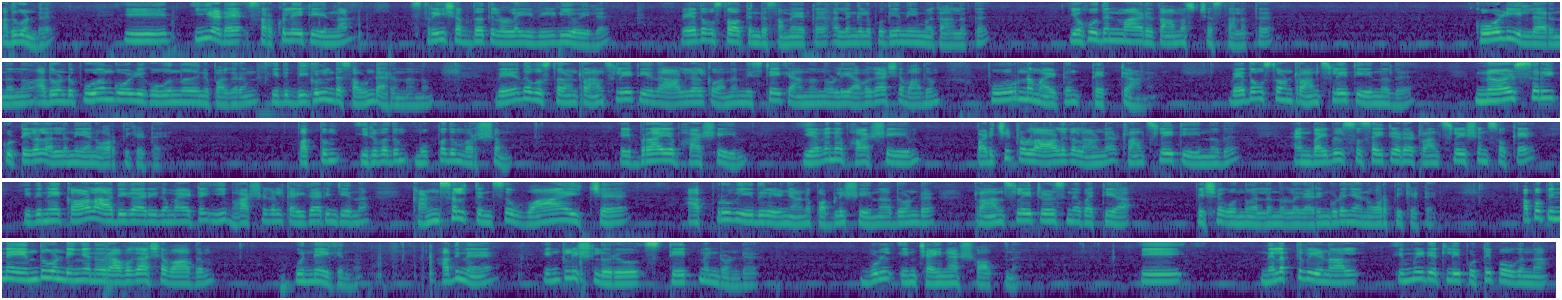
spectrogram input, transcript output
അതുകൊണ്ട് ഈ ഈയിടെ സർക്കുലേറ്റ് ചെയ്യുന്ന സ്ത്രീ ശബ്ദത്തിലുള്ള ഈ വീഡിയോയിൽ വേദപുസ്തകത്തിന്റെ സമയത്ത് അല്ലെങ്കിൽ പുതിയ നിയമകാലത്ത് യഹൂദന്മാർ താമസിച്ച സ്ഥലത്ത് കോഴിയില്ലായിരുന്നെന്നും അതുകൊണ്ട് പൂവൻകോഴി കൂവുന്നതിന് പകരം ഇത് ബിഗുളിന്റെ സൗണ്ടായിരുന്നെന്നും വേദപുസ്തകം ട്രാൻസ്ലേറ്റ് ചെയ്ത ആളുകൾക്ക് വന്ന മിസ്റ്റേക്ക് ആണെന്നുള്ള ഈ അവകാശവാദം പൂർണമായിട്ടും തെറ്റാണ്. വേദപുസ്തകം ട്രാൻസ്ലേറ്റ് ചെയ്യുന്നത് നഴ്സറി കുട്ടികൾ അല്ലെന്ന് ഞാൻ ഓർപ്പിക്കട്ടെ. പത്തും ഇരുപതും മുപ്പതും വർഷം എബ്രായ ഭാഷയും യവന ഭാഷയും പഠിച്ചിട്ടുള്ള ആളുകളാണ് ട്രാൻസ്ലേറ്റ് ചെയ്യുന്നത് ആൻഡ് ബൈബിൾ സൊസൈറ്റിയുടെ ട്രാൻസ്ലേഷൻസൊക്കെ ഇതിനേക്കാൾ ആധികാരികമായിട്ട് ഈ ഭാഷകൾ കൈകാര്യം ചെയ്യുന്ന കൺസൾട്ടൻസ് വായിച്ച് അപ്രൂവ് ചെയ്ത് കഴിഞ്ഞാണ് പബ്ലിഷ് ചെയ്യുന്നത്. അതുകൊണ്ട് ട്രാൻസ്ലേറ്റേഴ്സിന് പറ്റിയ പിശകൊന്നും അല്ലെന്നുള്ള കാര്യം കൂടെ ഞാൻ ഓർപ്പിക്കട്ടെ. അപ്പോൾ പിന്നെ എന്തുകൊണ്ട് ഇങ്ങനെ ഒരു അവകാശവാദം ഉന്നയിക്കുന്നു? അതിന് ഇംഗ്ലീഷിലൊരു സ്റ്റേറ്റ്മെന്റ് ഉണ്ട്. ബുൾ ഇൻ ചൈന ഷോപ്പ്ന്ന് ഈ നിലത്ത് വീണാൽ ഇമ്മീഡിയറ്റ്ലി പൊട്ടിപ്പോകുന്ന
